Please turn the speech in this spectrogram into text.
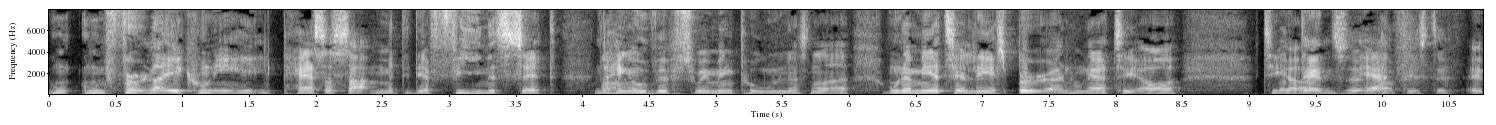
hun, hun føler ikke, hun helt passer sammen med det der fine sæt, der Nå. hænger ud ved swimmingpoolen og sådan noget. Hun er mere til at læse bøger, end hun er til at... Til Og danse og feste. Øh,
